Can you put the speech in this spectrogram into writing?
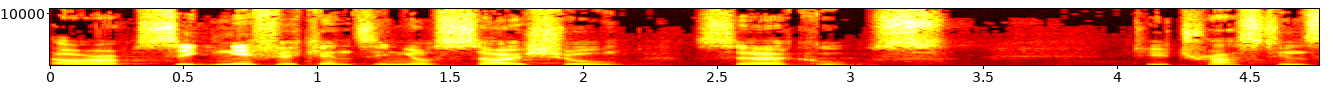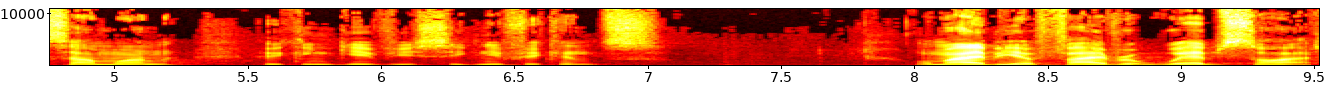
or significance in your social circles? Do you trust in someone who can give you significance? Or maybe a favourite website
